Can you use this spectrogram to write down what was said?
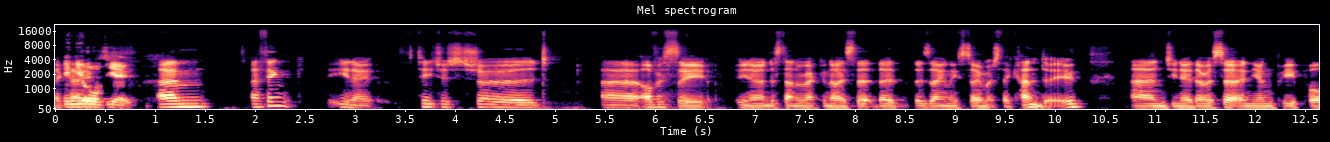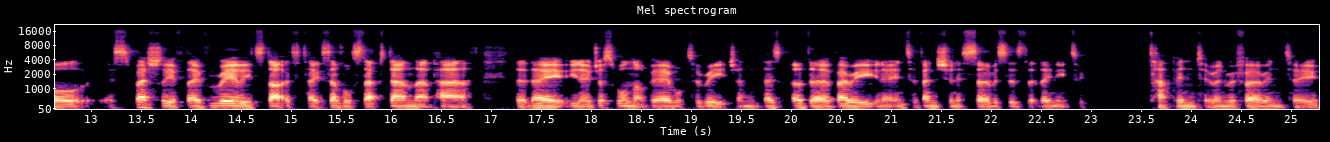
okay. in your view, um, I think you know teachers should uh, obviously you know understand and recognize that there's only so much they can do, and you know there are certain young people, especially if they've really started to take several steps down that path that they you know just will not be able to reach. And there's other very you know interventionist services that they need to tap into and refer into.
